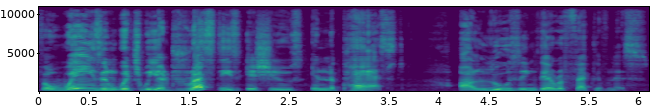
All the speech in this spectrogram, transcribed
The ways in which we address these issues in the past are losing their effectiveness.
